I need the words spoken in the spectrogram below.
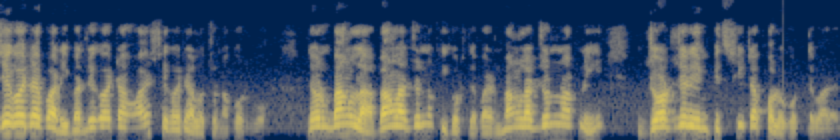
যে কয়টা পারি বা যে কয়টা হয় সে কয়টা আলোচনা করব। যেমন বাংলা, বাংলার জন্য কি করতে পারেন? বাংলার জন্য আপনি জর্জের এমপি থ্রিটা ফলো করতে পারেন।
